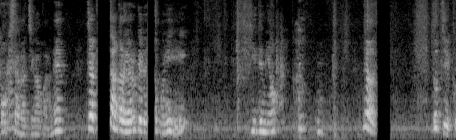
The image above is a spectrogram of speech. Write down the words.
大きさが違うからね。じゃあキさんからやるけどそこいい？聞いてみよう、うん、じゃあどっち行く？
